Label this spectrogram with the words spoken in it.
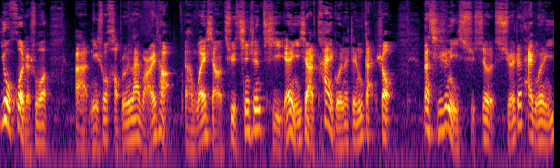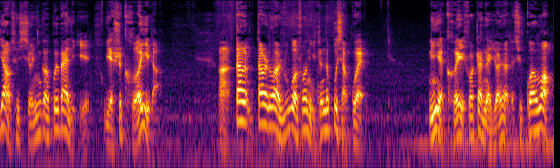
又或者说，啊，你说好不容易来玩一趟啊，我也想去亲身体验一下泰国人的这种感受。那其实你学就学着泰国人一样去行一个跪拜礼也是可以的，啊，当当然了，如果说你真的不想跪，你也可以说站在远远的去观望，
